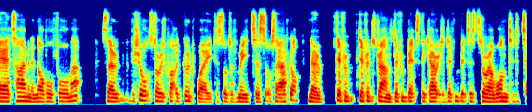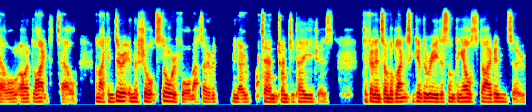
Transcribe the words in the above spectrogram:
airtime in a novel format. So the short story is quite a good way to sort of me to sort of say I've got you know different different strands, different bits of the character, different bits of the story I wanted to tell or, or I'd like to tell, and I can do it in the short story format over you know 10, 20 pages to fill in some of the blanks and give the reader something else to dive into.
